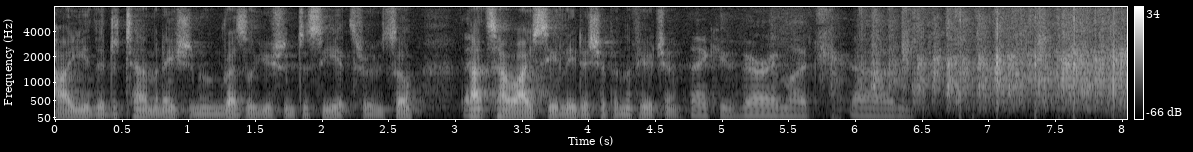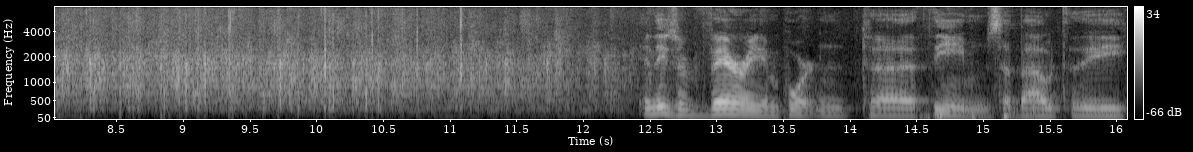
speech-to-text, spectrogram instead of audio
i.e. the determination and resolution to see it through. So that's how I see leadership in the future. Thank you very much. Um, And these are very important uh, themes about the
